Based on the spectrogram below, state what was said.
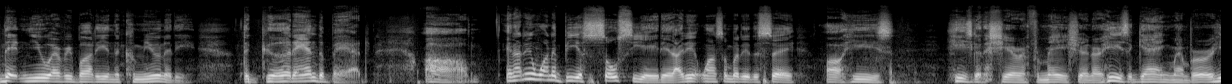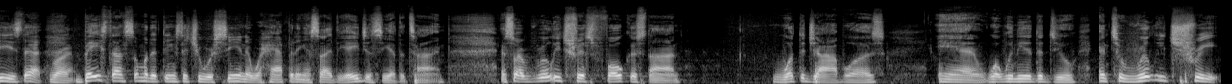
that knew everybody in the community, the good and the bad, um, and I didn't want to be associated. I didn't want somebody to say, "Oh, he's." He's going to share information, or he's a gang member, or he's that. Right. Based on some of the things that you were seeing that were happening inside the agency at the time. And so I really just focused on what the job was and what we needed to do, and to really treat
